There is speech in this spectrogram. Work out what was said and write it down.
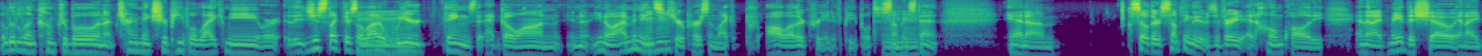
a little uncomfortable and I'm trying to make sure people like me or it's just like there's a lot of weird things that go on in you know, I'm an insecure person like all other creative people to some extent. And um so there's something that was a very at home quality and then I've made this show and I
